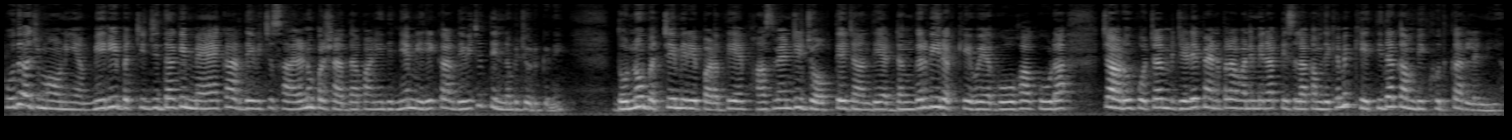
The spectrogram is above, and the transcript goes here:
ਖੁਦ ਅਜਮਾਉਣੀ ਆ। ਮੇਰੀ ਬੱਚੀ, ਜਿੱਦਾਂ ਕਿ ਮੈਂ ਘਰ ਦੇ ਵਿੱਚ ਸਾਰਿਆਂ ਨੂੰ ਪ੍ਰਸ਼ਾਦਾ ਪਾਣੀ ਦਿੰਦੀ ਆ ਮੇਰੇ ਘਰ ਦੇ ਵਿੱਚ ਤਿੰਨ ਬਜ਼ੁਰਗ ਨੇ। ਦੋਨੋਂ ਬੱਚੇ ਮੇਰੇ ਪੜ੍ਹਦੇ ਆ ਹਸਬੈਂਡ ਜੀ ਜੌਬ ਤੇ ਜਾਂਦੇ ਆ, ਡੰਗਰ ਵੀ ਰੱਖੇ ਹੋਏ ਆ, ਗੋਹਾ, ਕੂੜਾ, ਝਾੜੂ ਪੋਚਾ, ਜਿਹੜੇ ਭੈਣ ਭਰਾਵਾਂ ਨੇ ਮੇਰਾ ਪਿਛਲਾ ਕੰਮ ਦੇਖਿਆ, ਮੈਂ ਖੇਤੀ ਦਾ ਕੰਮ ਵੀ ਖੁਦ ਕਰ ਲੈਂਦੀ ਆ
